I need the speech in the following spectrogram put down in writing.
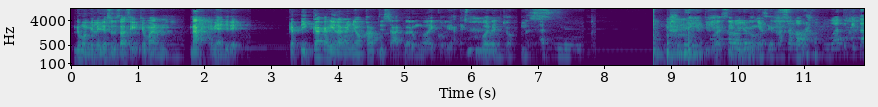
Duh memilihnya susah sih cuman Hmm. nah ini aja deh ketika kehilangan nyokap di saat baru mulai kuliah S2 dan jobless Aduh. Ya? gue sih Kalau ada menyangkut masalah orang tua tuh kita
